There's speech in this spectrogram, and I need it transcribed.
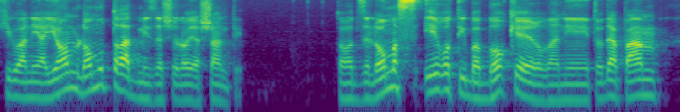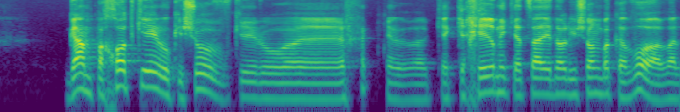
כאילו, אני היום לא מוטרד מזה שלא ישנתי. זאת אומרת, זה לא מסעיר אותי בבוקר, ואני, אתה יודע, פעם, גם פחות כאילו, כי שוב, כאילו, אה, כאילו כחירניק יצא לי לא לישון בקבוע, אבל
